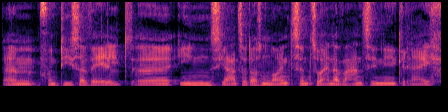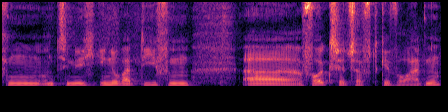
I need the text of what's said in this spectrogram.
ähm, von dieser Welt äh, ins Jahr 2019 zu einer wahnsinnig reichen und ziemlich innovativen äh, Volkswirtschaft geworden.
